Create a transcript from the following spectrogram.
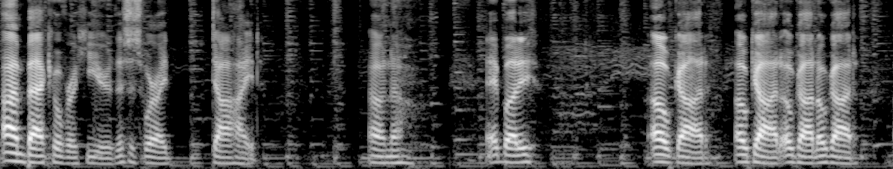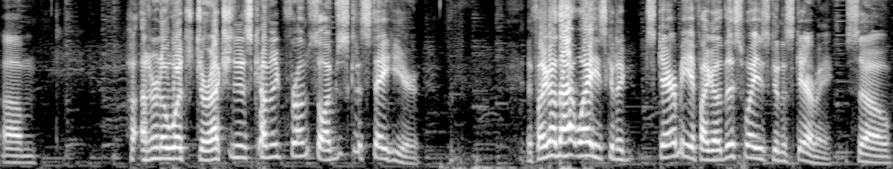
I'm back over here. This is where I died. Oh no. Hey buddy. Oh god. Oh god. Oh god. Oh god. Um, I don't know which direction it's coming from, so I'm just gonna stay here. If I go that way, he's gonna scare me. If I go this way, he's gonna scare me. So,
